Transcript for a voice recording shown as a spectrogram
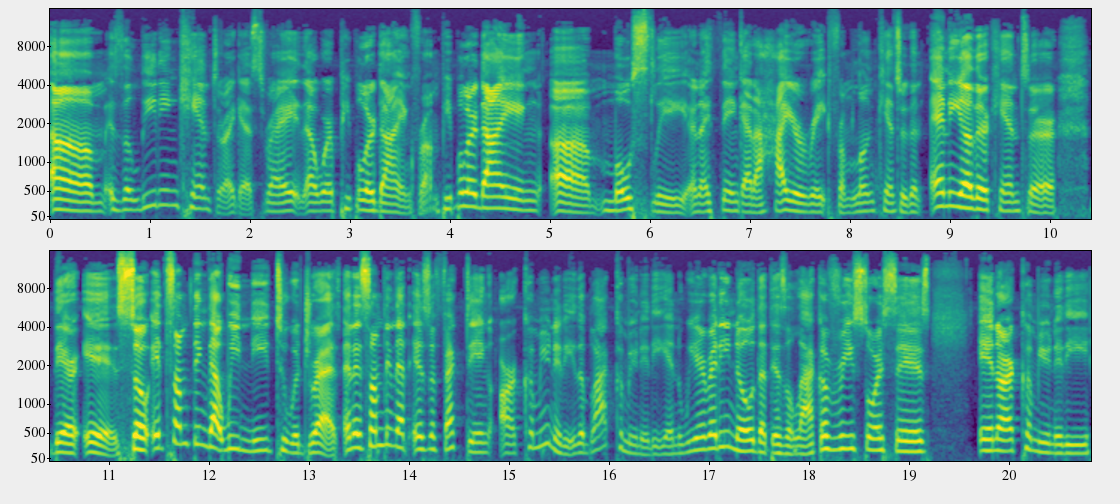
um, is the leading cancer, I guess, right? Uh, where people are dying from. People are dying um, mostly, and I think at a higher rate from lung cancer than any other cancer there is. So it's something that we need to address, and it's something that is affecting our community, the Black community, and we already know that there's a lack of resources in our community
